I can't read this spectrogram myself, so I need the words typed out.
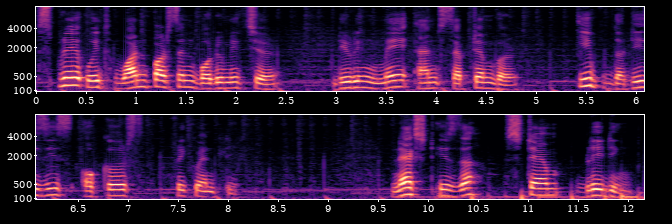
Spray with 1% Bordeaux mixture during May and September if the disease occurs frequently. Next is the stem bleeding.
